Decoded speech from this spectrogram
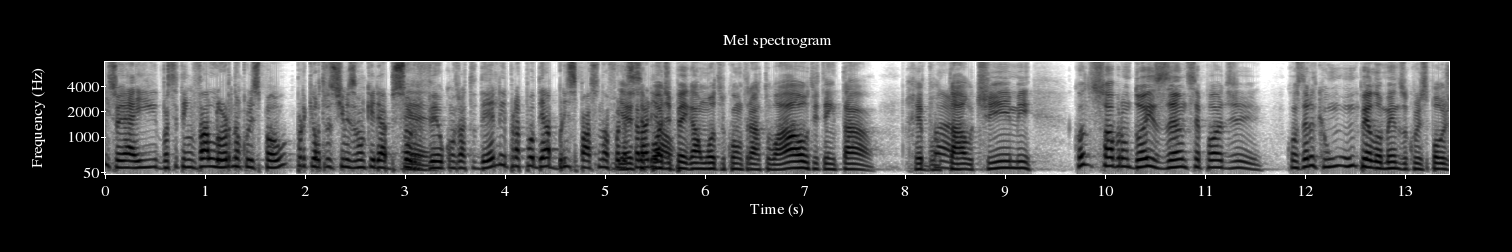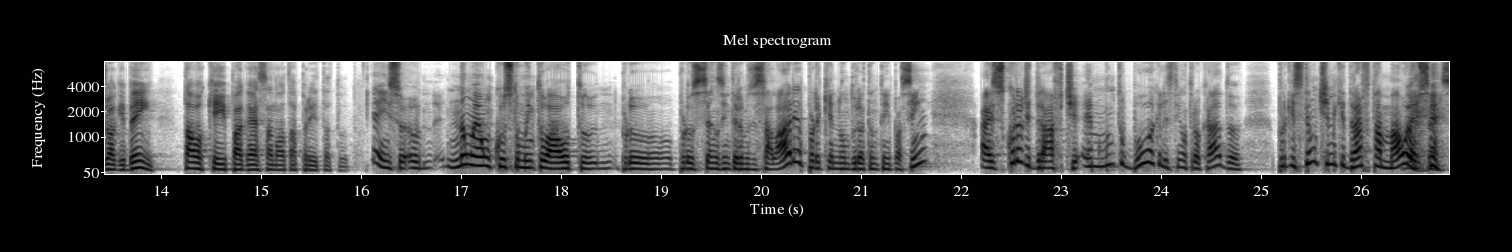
Isso, e aí você tem valor no Chris Paul, porque outros times vão querer absorver É. o contrato dele para poder abrir espaço na E folha aí você salarial. pode pegar um outro contrato alto e tentar rebutar Claro. o time. Quando sobram dois anos, você pode. Considerando que um, um, pelo menos o Chris Paul jogue bem, tá ok pagar essa nota preta toda. É isso. eu- Não é um custo muito alto pro, pro Suns em termos de salário, porque não dura tanto tempo assim. A escolha de draft é muito boa que eles tenham trocado, porque se tem um time que drafta mal é o Suns.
